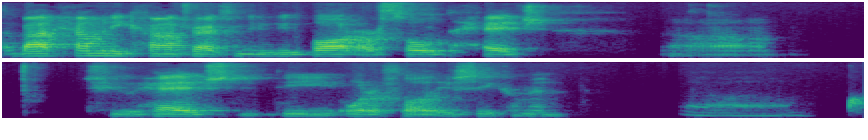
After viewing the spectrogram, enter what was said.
about how many contracts need to be bought or sold to hedge, um, to hedge the order flow that you see come in. Um,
